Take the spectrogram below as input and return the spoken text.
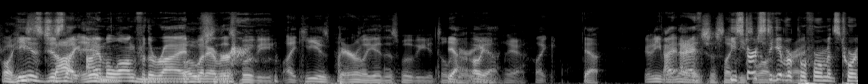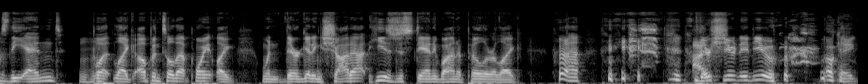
Well, he is just like I'm along for the ride, of whatever. this movie, like he is barely in this movie until Yeah, the very oh, end. yeah, like Yeah. And even I- then I- it's just like he starts to give the a performance towards the end, Mm-hmm. but like up until that point, like when they're getting shot at, he is just standing behind a pillar, like they're shooting at you. okay,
